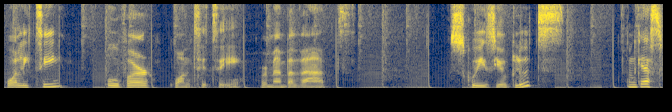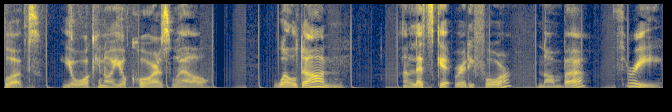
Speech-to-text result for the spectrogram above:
Quality over quantity. Remember that. Squeeze your glutes. And guess what? You're working on your core as well. Well done. And let's get ready for number three.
